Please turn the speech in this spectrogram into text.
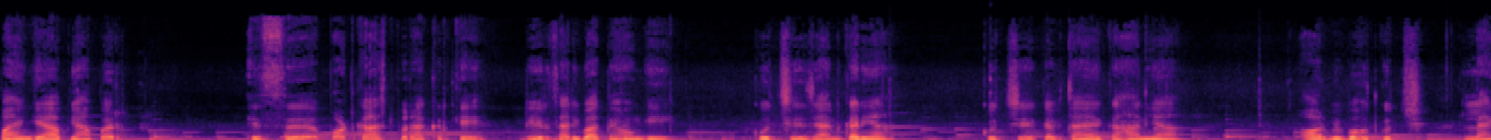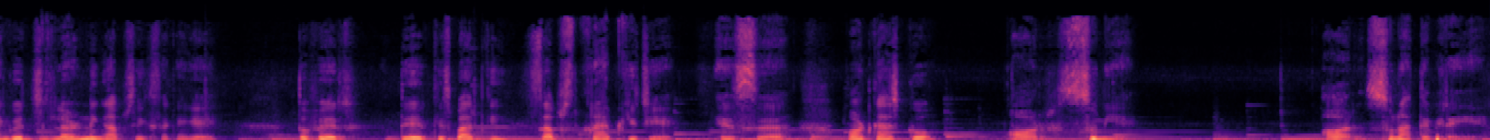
पाएँगे आप यहाँ पर। इस पॉडकास्ट पर आकर के ढेर सारी बातें होंगी, कुछ जानकारियाँ, कुछ कविताएँ, कहानियाँ और भी बहुत कुछ। लैंग्वेज लर्निंग आप सीख सकेंगे। तो फिर देर किस बात की? सब्सक्राइब कीजिए इस पॉडकास्ट को और सुनिए और सुनाते भी रहिए।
